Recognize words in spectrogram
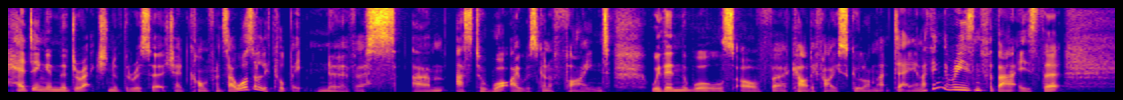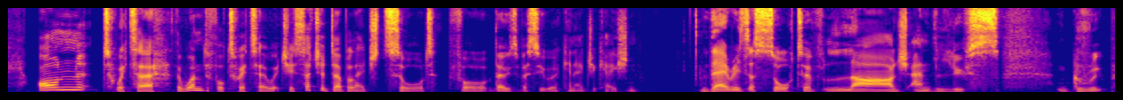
heading in the direction of the Research Ed conference, I was a little bit nervous um, as to what I was going to find within the walls of uh, Cardiff High School on that day. And I think the reason for that is that on Twitter, the wonderful Twitter, which is such a double edged sword for those of us who work in education, there is a sort of large and loose group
